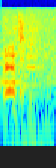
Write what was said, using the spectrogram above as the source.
ha!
